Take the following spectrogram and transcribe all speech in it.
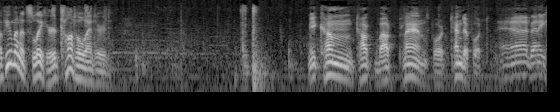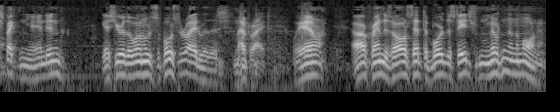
A few minutes later, Tonto entered. Me come talk about plans for Tenderfoot. Yeah, I've been expecting you, Indian. Guess you're the one who's supposed to ride with us. That's right. Well, our friend is all set to board the stage from Milton in the morning.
